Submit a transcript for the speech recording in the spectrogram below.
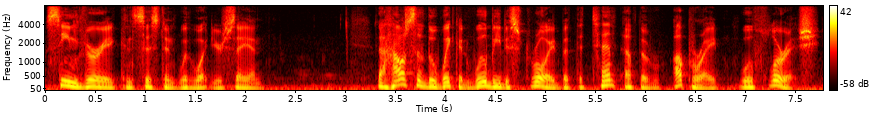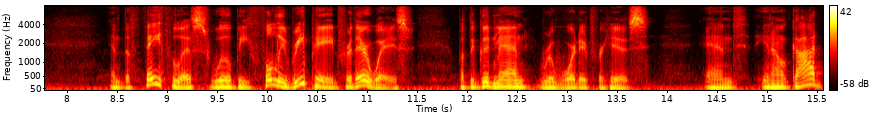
seem very consistent with what you're saying. The house of the wicked will be destroyed, but the tent of the upright will flourish. And the faithless will be fully repaid for their ways, but the good man rewarded for his. And, you know, God,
